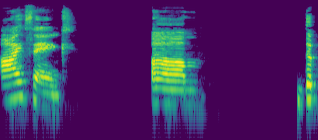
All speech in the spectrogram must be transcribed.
I think, um, the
